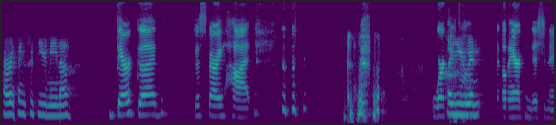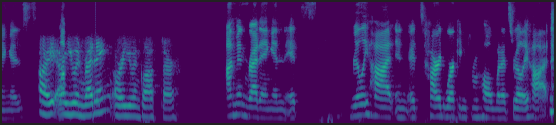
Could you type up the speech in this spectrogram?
How are things with you, Nina? They're good, just very hot. Are you in, no air conditioning is, are, are you in Reading or are you in Gloucester? I'm in Reading and it's really hot and it's hard working from home when it's really hot.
